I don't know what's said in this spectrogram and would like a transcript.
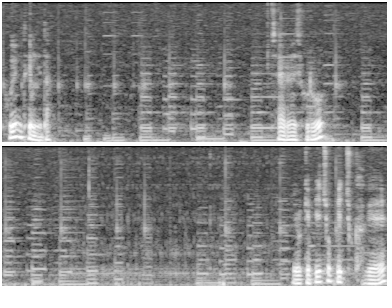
포인트입니다 자 이런 식으로. 이렇게 삐죽삐죽하게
